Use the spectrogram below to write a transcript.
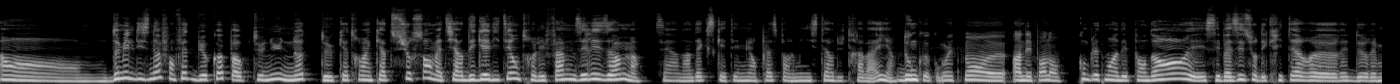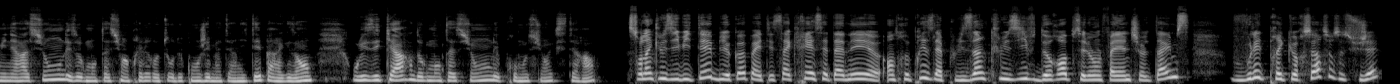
En 2019, en fait, Biocop a obtenu une note de 84 sur 100 en matière d'égalité entre les femmes et les hommes. C'est un index qui a été mis en place par le ministère du Travail. Donc euh, complètement euh, indépendant. Complètement indépendant et c'est basé sur des critères euh, de rémunération, les augmentations après les retours de congé maternité par exemple, ou les écarts d'augmentation, les promotions, etc. Sur l'inclusivité, Biocop a été sacrée cette année entreprise la plus inclusive d'Europe selon le Financial Times. Vous voulez être précurseur sur ce sujet?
